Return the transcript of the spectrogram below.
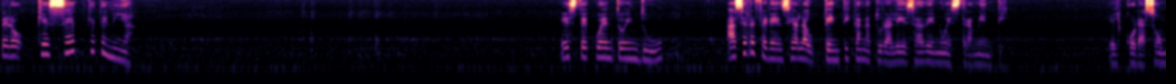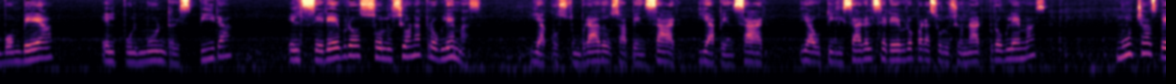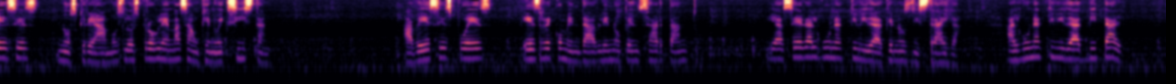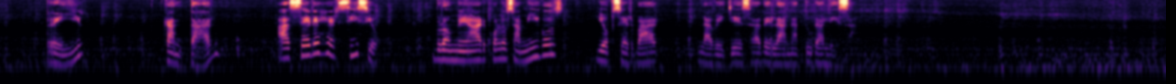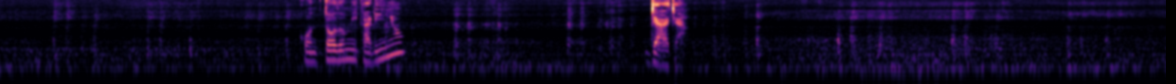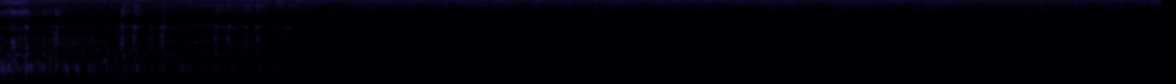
Pero, ¿qué sed que tenía? Este cuento hindú hace referencia a la auténtica naturaleza de nuestra mente. El corazón bombea, el pulmón respira, el cerebro soluciona problemas y acostumbrados a pensar y a pensar y a utilizar el cerebro para solucionar problemas, muchas veces nos creamos los problemas aunque no existan a veces, pues, es recomendable no pensar tanto y hacer alguna actividad que nos distraiga, alguna actividad vital. Reír, cantar, hacer ejercicio, bromear con los amigos y observar la belleza de la naturaleza. Con todo mi cariño, Yaya.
